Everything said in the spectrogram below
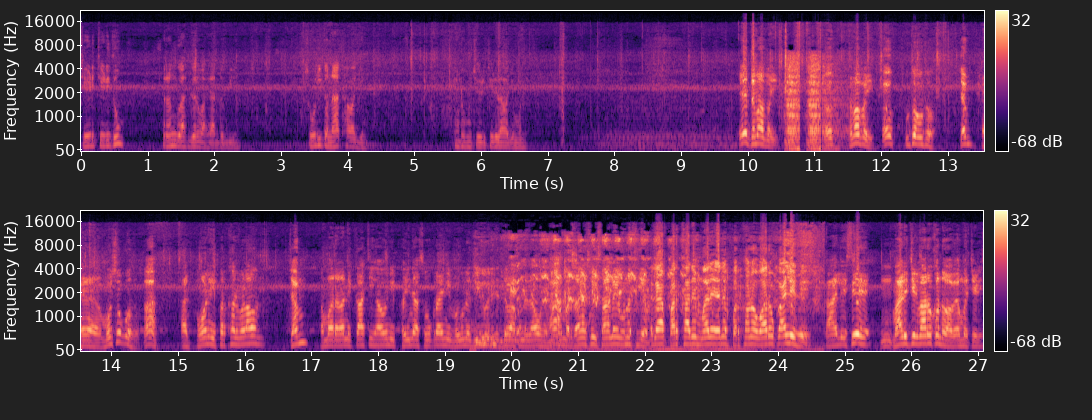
ચેડી ચેડી ધૂમ. રંગ વાત ગરવા યાદ દો બી ચોરી તો ના થવા જો મોટો હું ચેડી ચેડી લાવજો મને. એ ધમાભાઈ. હઉ, ધમાભાઈ હઉ. ઉઠો ઉઠો. ચમ? હે મો શું કહો છો? હા. આજ પોણી પરખાન વળાવો ને. ચમ? અમારા આની કાચી હાવની ફઈના છોકરાની વહુને ડિલિવરી છે દવાખાને જાવ છે. અમારે ગયા છે સાલે એવું નથી એમ. એટલે આ પરખાને મારે એને પરખાનો વારો કાલે છે. કાલે છે. મારી ચીડ વારો કનો આવે અમારી ચીડી?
